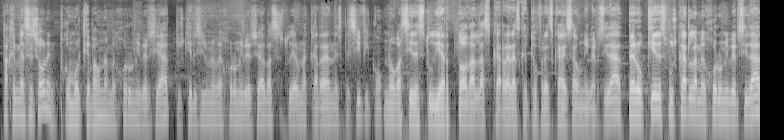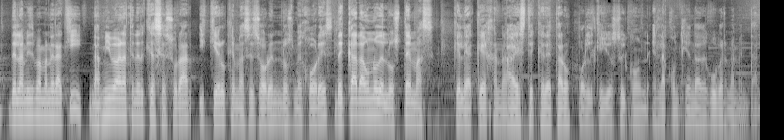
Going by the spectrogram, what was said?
para que me asesoren. Como el que va a una mejor universidad, pues quieres ir a una mejor universidad, vas a estudiar una carrera en específico, no vas a ir a estudiar todas las carreras que te ofrezca esa universidad, pero quieres buscar la mejor universidad, de la misma manera aquí, a mí me van a tener que asesorar y quiero que me asesoren los mejores de cada uno de los temas que le aquejan a este Querétaro por el que yo estoy con, en la contienda de gubernamental.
